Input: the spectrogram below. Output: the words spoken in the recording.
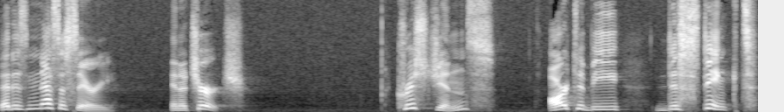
that is necessary in a church. Christians are to be distinct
